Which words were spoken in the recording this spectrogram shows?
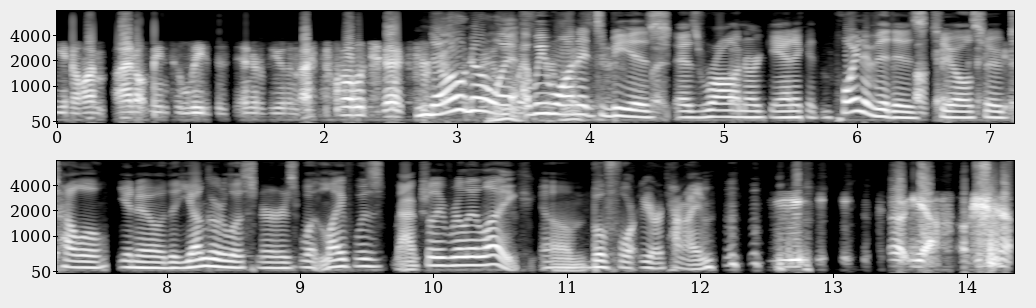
you know I'm, I don't mean to leave this interview and I apologize for No, no, I, we want it to be as, as raw and organic. And the point of it is Okay, to also you. tell, you know, the younger listeners what life was actually really like um, before your time. Uh, yeah, okay,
